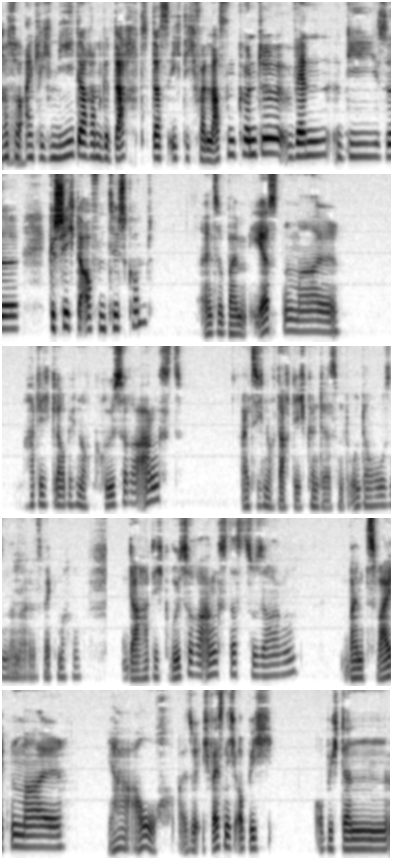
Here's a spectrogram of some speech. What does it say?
Hast du eigentlich nie daran gedacht, dass ich dich verlassen könnte, wenn diese Geschichte auf den Tisch kommt? Also beim ersten Mal hatte ich, glaube ich, noch größere Angst, als ich noch dachte, ich könnte das mit Unterhosen dann alles wegmachen. Da hatte ich größere Angst, das zu sagen. Beim zweiten Mal, ja, auch. Also ich weiß nicht, ob ich, ob ich dann,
